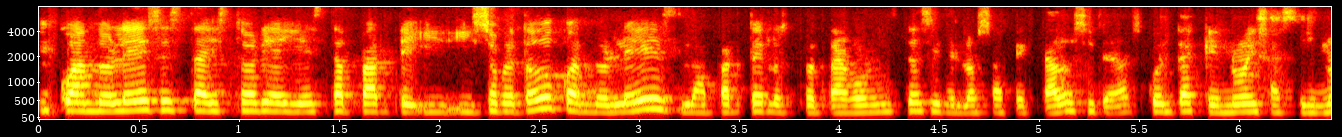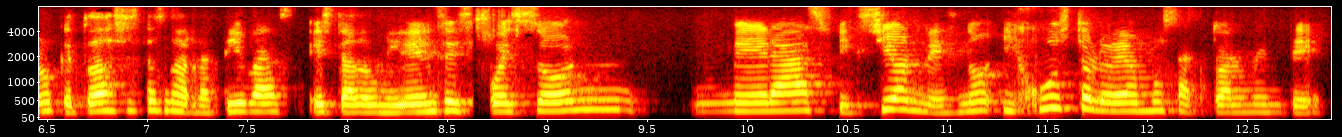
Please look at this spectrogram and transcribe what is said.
Y cuando lees esta historia y esta parte, y, y, sobre todo cuando lees la parte de los protagonistas y de los afectados y te das cuenta que no es así, ¿no? Que todas estas narrativas estadounidenses pues son meras ficciones, ¿no? Y justo lo vemos actualmente.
